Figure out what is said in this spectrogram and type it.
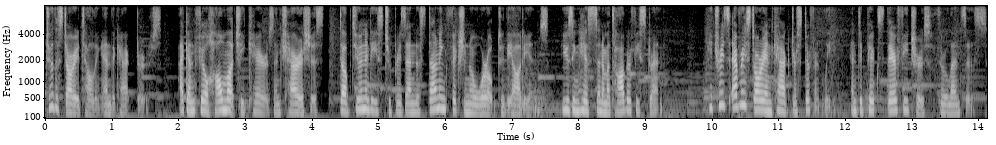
to the storytelling and the characters. I can feel how much he cares and cherishes the opportunities to present a stunning fictional world to the audience, using his cinematography strength. He treats every story and characters differently and depicts their features through lenses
